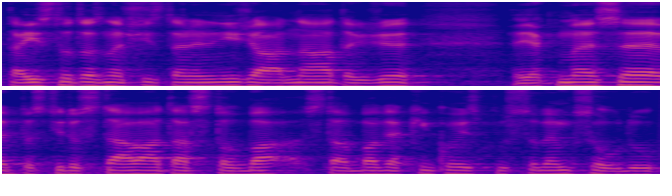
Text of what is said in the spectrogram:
ta jistota z naší strany není žádná, takže jakmile se prostě dostává ta stavba, stavba v jakýmkoliv způsobem k soudu,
